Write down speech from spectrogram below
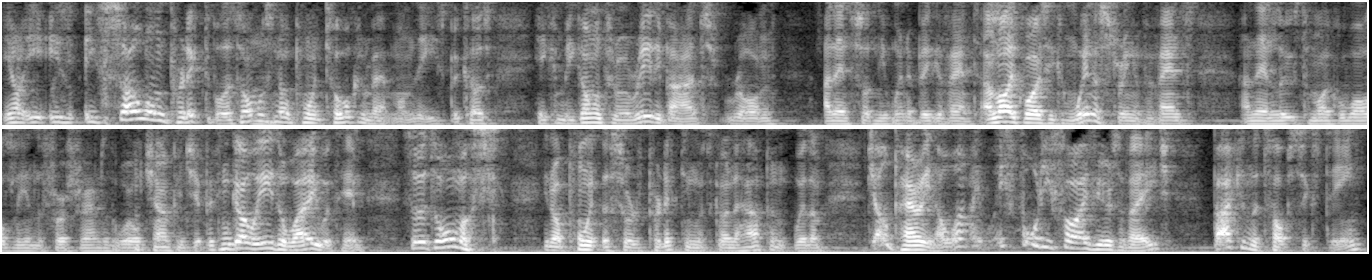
You know, he, he's he's so unpredictable. There's almost no point talking about him on these because he can be going through a really bad run and then suddenly win a big event. And likewise, he can win a string of events and then lose to Michael Wasley in the first round of the World Championship. It can go either way with him. So it's almost you know pointless sort of predicting what's going to happen with him. Joe Perry, though, well, he's 45 years of age, back in the top 16.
